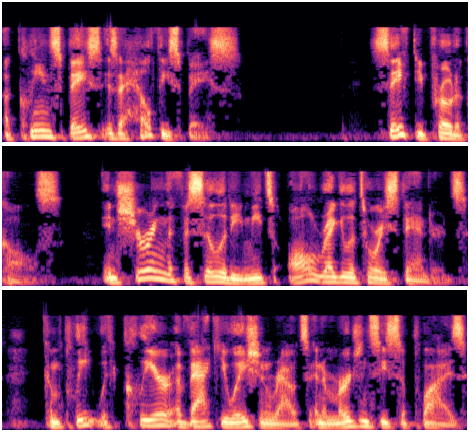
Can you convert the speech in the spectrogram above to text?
A clean space is a healthy space. Safety protocols. Ensuring the facility meets all regulatory standards, complete with clear evacuation routes and emergency supplies,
